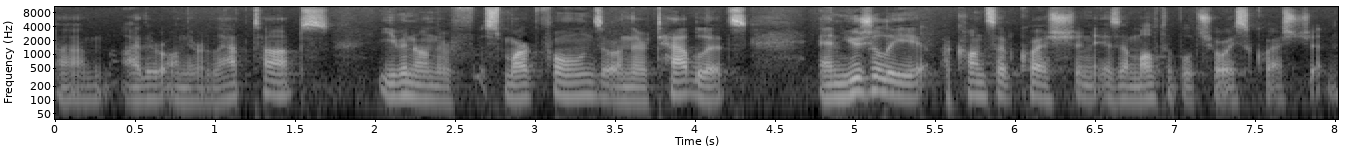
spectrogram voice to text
um, either on their laptops, even on their smartphones or on their tablets. And usually a concept question is a multiple choice question.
